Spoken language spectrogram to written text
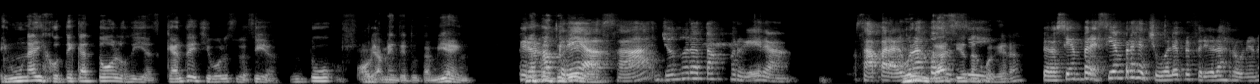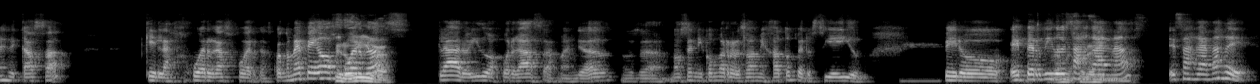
en una discoteca todos los días, que antes de chivolo se lo hacía. Tú, obviamente, tú también. Pero no creas, ¿ah? Yo no era tan juerguera. O sea, para algunas ¿Nunca cosas sí. Pero siempre, siempre desde chivole he preferido las reuniones de casa que las juergas, juergas. Cuando me he pegado Pero juergas, ibas. claro, he ido a juergazas, man, ya. O sea, no sé ni cómo he regresado a mi jato, pero sí he ido. Pero he perdido esas ganas, esas ganas de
